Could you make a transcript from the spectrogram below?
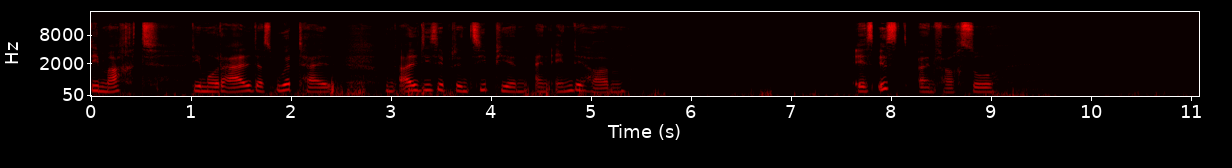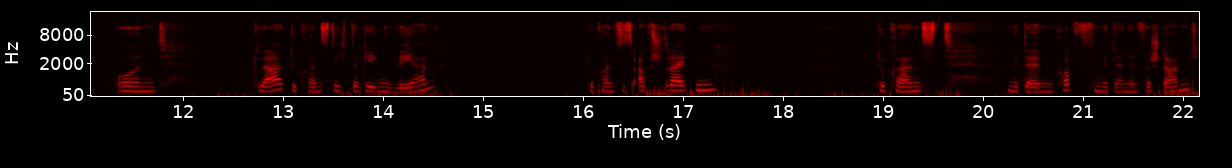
die Macht, die Moral, das Urteil und all diese Prinzipien ein Ende haben. Es ist einfach so. Und klar, du kannst dich dagegen wehren, du kannst es abstreiten, du kannst mit deinem Kopf, mit deinem Verstand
